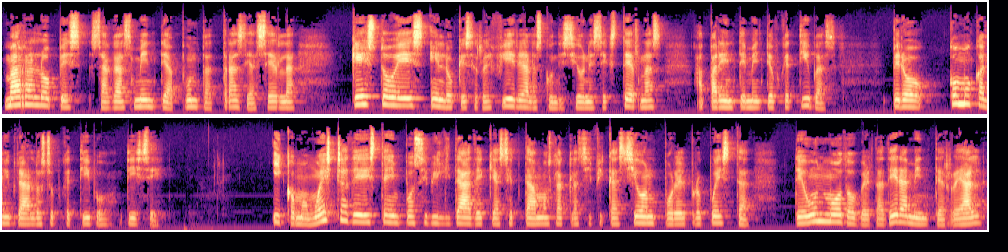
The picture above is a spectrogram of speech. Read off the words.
Marra López sagazmente apunta tras de hacerla que esto es en lo que se refiere a las condiciones externas aparentemente objetivas, pero ¿cómo calibrar lo subjetivo? dice. Y como muestra de esta imposibilidad de que aceptamos la clasificación por él propuesta de un modo verdaderamente real,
